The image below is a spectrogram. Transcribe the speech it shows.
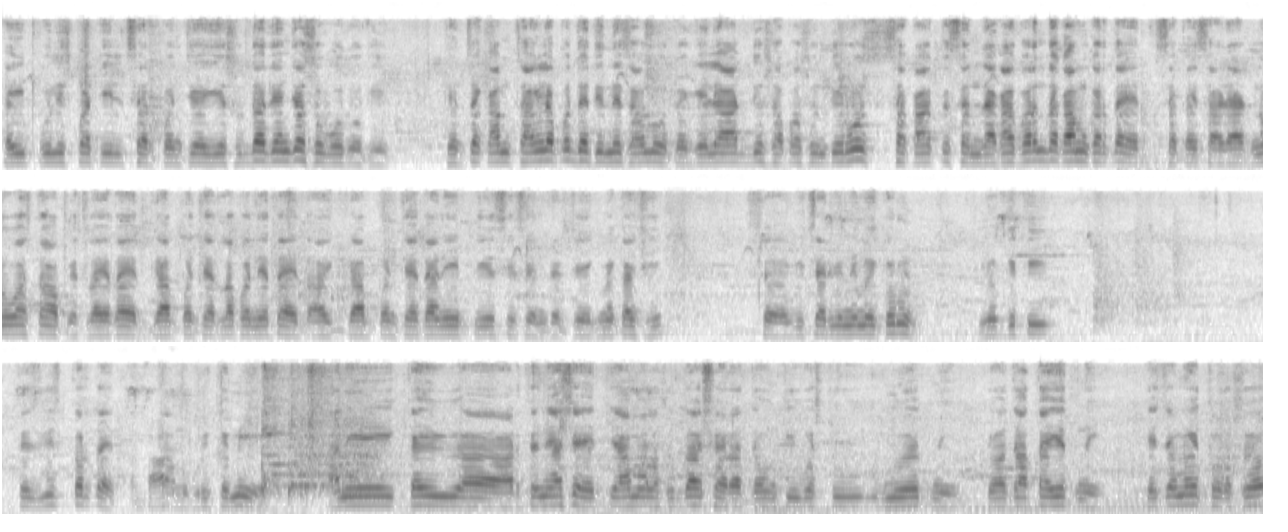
काही पोलीस पाटील सरपंच हे सुद्धा त्यांच्यासोबत होते. त्यांचं काम चांगल्या पद्धतीने चालू होतं. गेल्या आठ दिवसापासून ते रोज सकाळ ते संध्याकाळपर्यंत काम करतायत. सकाळी साडेआठ नऊ वाजता ऑफिसला येत आहेत ग्रामपंचायतला पण येत आहेत ग्रामपंचायत आणि पी एस सी सेंटरचे एकमेकांशी स विचारविनिमय करून योग्य ती तजवीज करतायत. सामुग्री कमी आहे. आणि काही अडचणी अशा आहेत की आम्हाला सुद्धा शहरात जाऊन ती वस्तू मिळत नाही किंवा जाता येत नाही. त्याच्यामुळे थोडंसं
